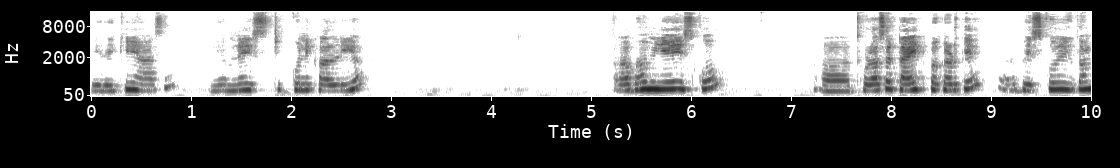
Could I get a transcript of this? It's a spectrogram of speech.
ये देखिए यहाँ से। ये हमने इस स्टिक को निकाल लिया। अब हम ये इसको थोड़ा सा टाइट पकड़ के अब इसको एकदम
